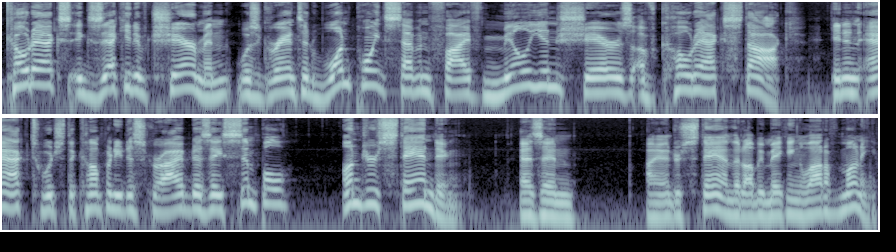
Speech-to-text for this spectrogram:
Kodak's executive chairman was granted 1.75 million shares of Kodak stock in an act which the company described as a simple understanding, as in, I understand that I'll be making a lot of money.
